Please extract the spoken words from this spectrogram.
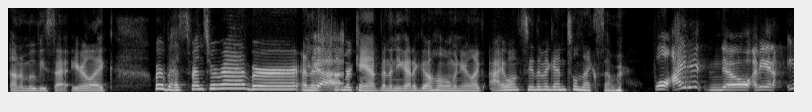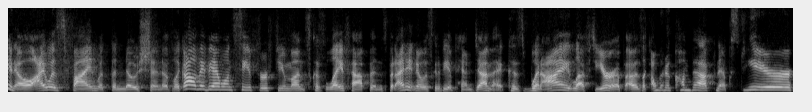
on a movie set. You're like, we're best friends forever. And then yeah. summer camp, and then you got to go home, and you're like, I won't see them again till next summer. Well, I didn't know. I mean, you know, I was fine with the notion of like, oh, maybe I won't see you for a few months because life happens. But I didn't know it was going to be a pandemic. Because when I left Europe, I was like, I'm going to come back next year.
